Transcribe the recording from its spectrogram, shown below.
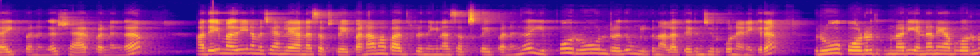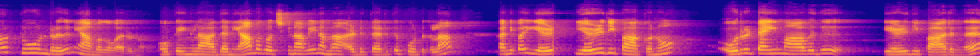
லைக் பண்ணுங்கள் ஷேர் பண்ணுங்கள் அதே மாதிரி நம்ம சேனலை யாரா சப்ஸ்கிரைப் பண்ணாமல் பார்த்துட்டு இருந்தீங்கன்னா சப்ஸ்கிரைப் பண்ணுங்கள் இப்போது ரூன்றது உங்களுக்கு நல்லா தெரிஞ்சிருக்கும்னு நினைக்கிறேன். ரூ போடுறதுக்கு முன்னாடி என்ன ஞாபகம் வரணும்? டூன்றது ஞாபகம் வரணும். ஓகேங்களா அதை ஞாபகம் வச்சுக்கினாவே நம்ம அடுத்தடுத்து போட்டுக்கலாம். கண்டிப்பாக எழு எழுதி பார்க்கணும். ஒரு டைம் ஆகுது எழுதி பாருங்கள்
